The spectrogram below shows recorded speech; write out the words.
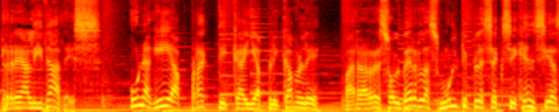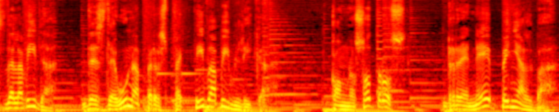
Realidades, una guía práctica y aplicable para resolver las múltiples exigencias de la vida desde una perspectiva bíblica. Con nosotros, René Peñalba.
